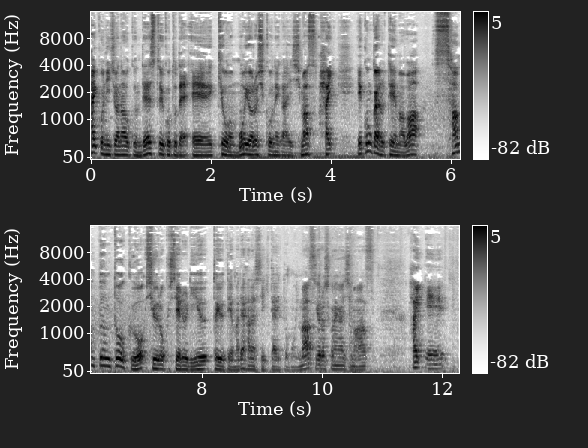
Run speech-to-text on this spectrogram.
はい、こんにちは、なおくんです。ということで、えー、今日もよろしくお願いします。はい、えー、今回のテーマは、3分トークを収録している理由というテーマで話していきたいと思います。よろしくお願いします。はい、えー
